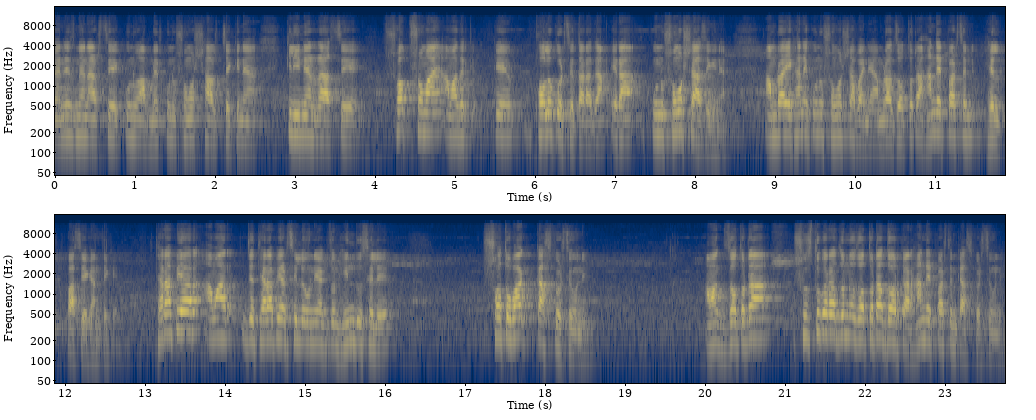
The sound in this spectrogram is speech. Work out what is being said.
ম্যানেজমেন্ট আসছে, কোনো আপনার কোনো সমস্যা হচ্ছে কিনা ক্লিনাররা আছে, সব সময় আমাদেরকে ফলো করছে তারা যা, এরা কোনো সমস্যা আছে কিনা। আমরা এখানে কোনো সমস্যা পাইনি আমরা যতটা হান্ড্রেড পার্সেন্ট হেল্প পাচ্ছি এখান থেকে। থেরাপিয়ার আমার যে থেরাপিয়ার ছিল, উনি একজন হিন্দু ছেলে, শতভাগ কাজ করছে উনি। আমাকে যতটা সুস্থ করার জন্য যতটা দরকার হান্ড্রেড পার্সেন্ট কাজ করছে উনি।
